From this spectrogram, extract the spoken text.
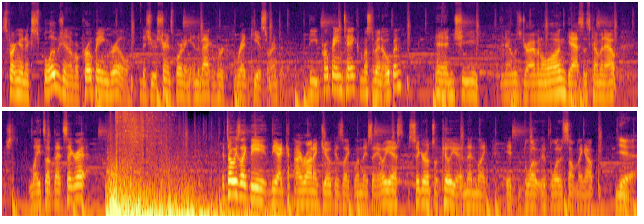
sparking an explosion of a propane grill that she was transporting in the back of her red Kia Sorento. The propane tank must have been open, and she, you know, was driving along, gas is coming out, she lights up that cigarette. It's always like the the ironic joke is like when they say, "Oh yes, cigarettes will kill you," and then like it blow it blows something up. Yeah,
